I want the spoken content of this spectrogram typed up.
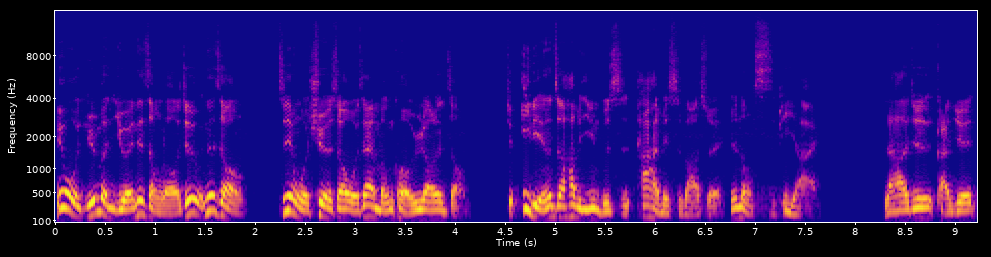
因为我原本以为那种楼就那种之前我去的时候，我在门口遇到那种，就一脸就知道他们一定不是他还没十八岁，就那种死屁孩。然后就是感觉，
